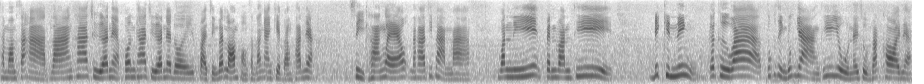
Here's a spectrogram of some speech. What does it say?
ทำความสะอาดล้างฆ่าเชื้อเนี่ยพ่นฆ่าเชื้อเนี่ยโดยฝ่ายสิ่งแวดล้อมของสำนักงานเขตบางพัดเนี่ยสี่ครั้งแล้วนะคะที่ผ่านมา วันนี้เป็นวันที่ beginning ก็คือว่าทุกสิ่งทุกอย่างที่อยู่ในศูนย์พักคอยเนี่ย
